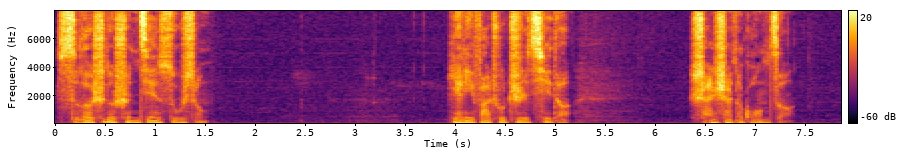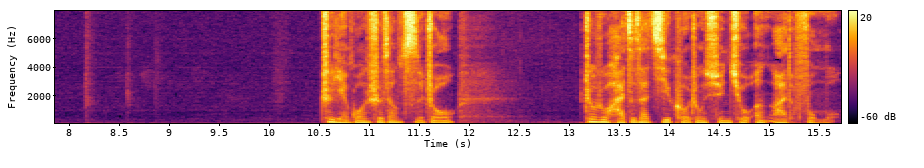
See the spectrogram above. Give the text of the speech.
死了似的瞬间苏生，眼里发出稚气的、闪闪的光泽。这眼光射向四周。正如孩子在饥渴中寻求恩爱的父母，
